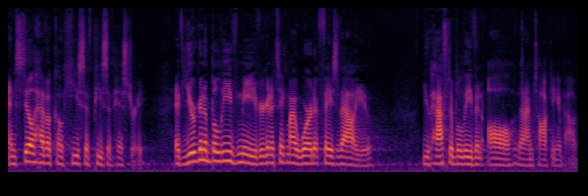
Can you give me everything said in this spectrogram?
and still have a cohesive piece of history. If you're going to believe me, if you're going to take my word at face value, you have to believe in all that I'm talking about.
